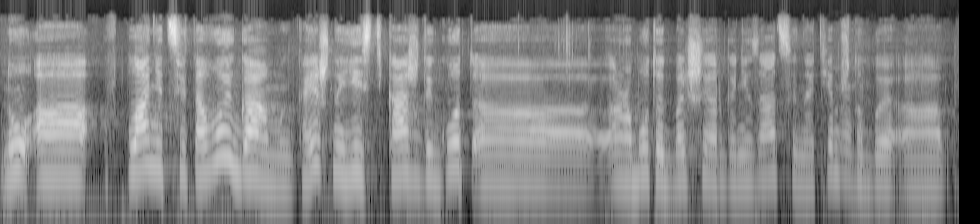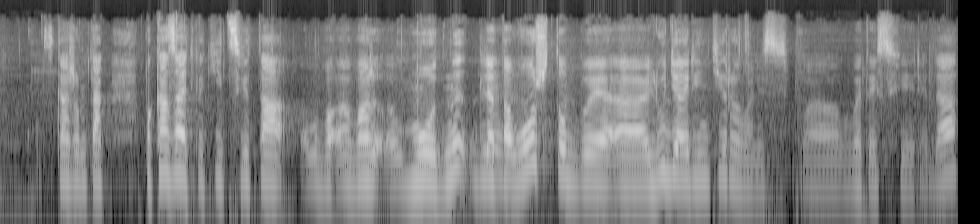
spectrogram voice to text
Ну, а в плане цветовой гаммы, конечно, есть каждый год э, работают большие организации над тем, чтобы, э, скажем так, показать, какие цвета модны для того, чтобы э, люди ориентировались э, в этой сфере, да.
